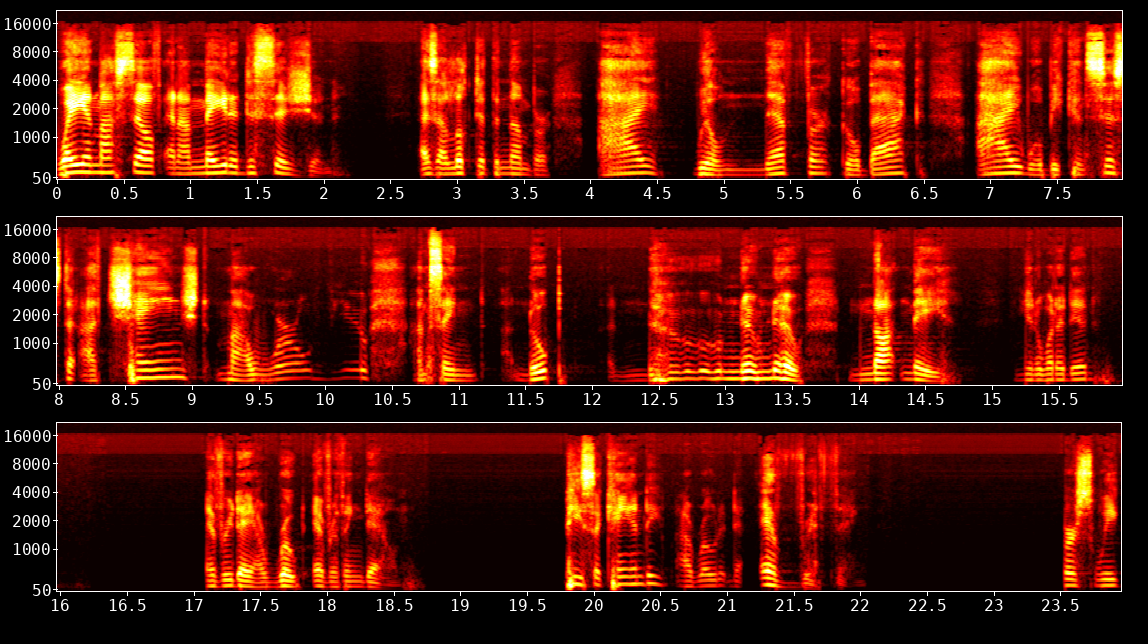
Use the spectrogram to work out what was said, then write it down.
weighing myself, and I made a decision as I looked at the number. I will never go back. I will be consistent. I changed my worldview. I'm saying, nope, no, no, no, not me. You know what I did? Every day I wrote everything down. Piece of candy, I wrote it down. Everything. First week,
